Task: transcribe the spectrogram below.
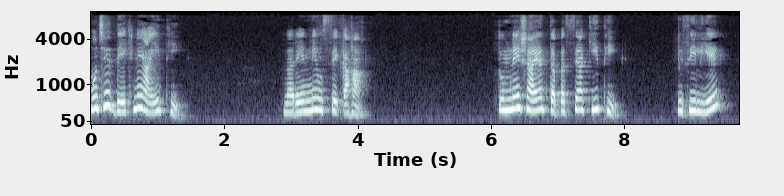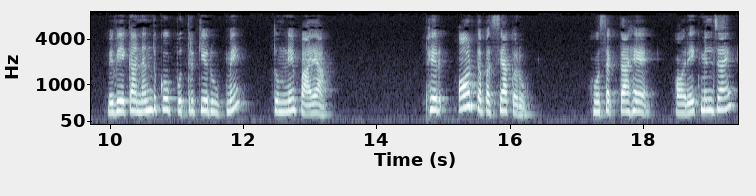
मुझे देखने आई थी। नरेन ने उससे कहा, तुमने शायद तपस्या की थी, इसीलिए विवेकानंद को पुत्र के रूप में तुमने पाया। फिर और तपस्या करो, हो सकता है और एक मिल जाए।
